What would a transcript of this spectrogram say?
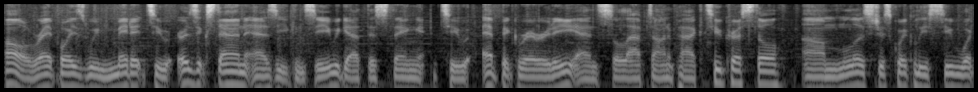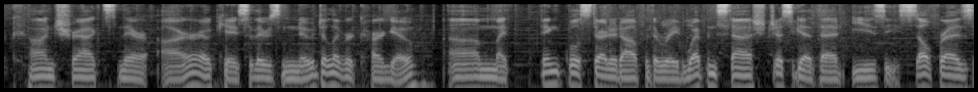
Alright boys, we made it to Urzikstan. As you can see, we got this thing to epic rarity and slapped on a pack 2 crystal. Um, let's just quickly see what contracts there are. Okay, so there's no deliver cargo. Um, I think we'll start it off with a raid weapon stash just to get that easy self-res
